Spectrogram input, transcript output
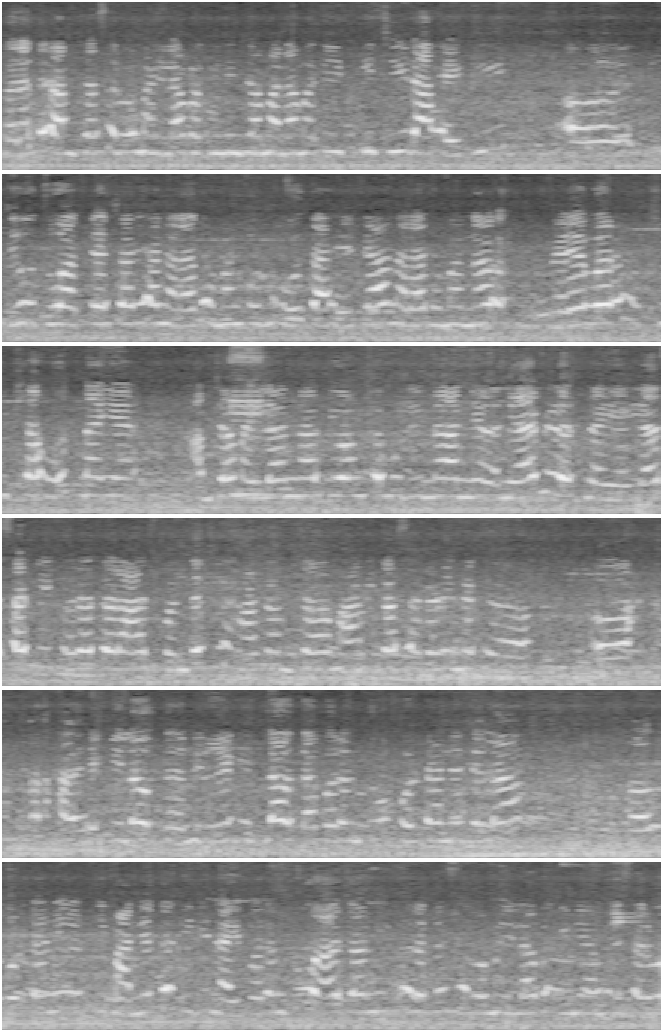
खरं तर आमच्या सर्व महिला भगिनींच्या मनामध्ये इतकी चीड आहे की जो जो अत्याचार ह्या नराधमांकडून होत आहे त्या नराधमांना वेळेवर शिक्षा होत नाही आहे आमच्या महिलांना किंवा आमच्या मुलींना न्या- न्याय मिळत नाही आहे यासाठी खरं तर आज बंदची हाक आमच्या महाविकास आघाडीने हे केलं होतं निर्णय घेतला होता. परंतु कोर्टाने त्याला कोर्टाने ती मान्यता दिली नाही. परंतु आज आम्ही खरं तर सर्व महिला भगिनी आमचे सर्व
